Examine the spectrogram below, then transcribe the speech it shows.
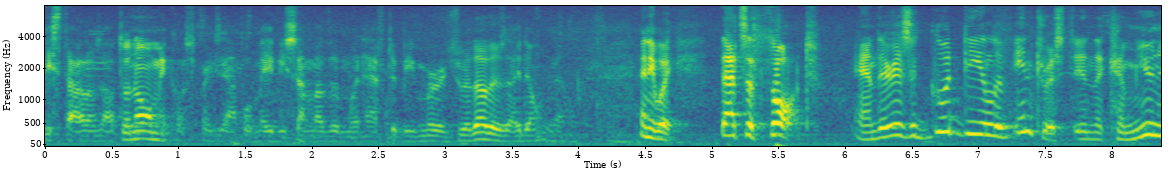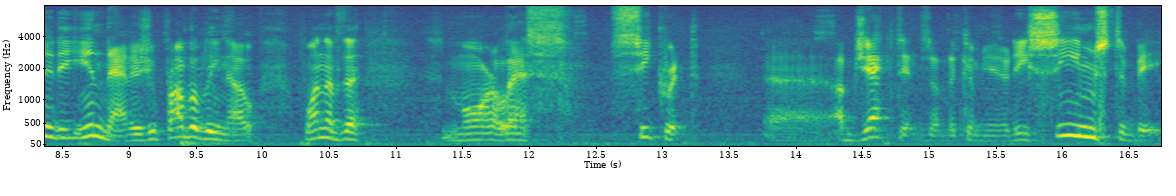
Estados Autonómicos, for example. Maybe some of them would have to be merged with others, I don't know. Anyway, that's a thought. And there is a good deal of interest in the community in that. As you probably know, one of the more or less secret uh, objectives of the community seems to be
